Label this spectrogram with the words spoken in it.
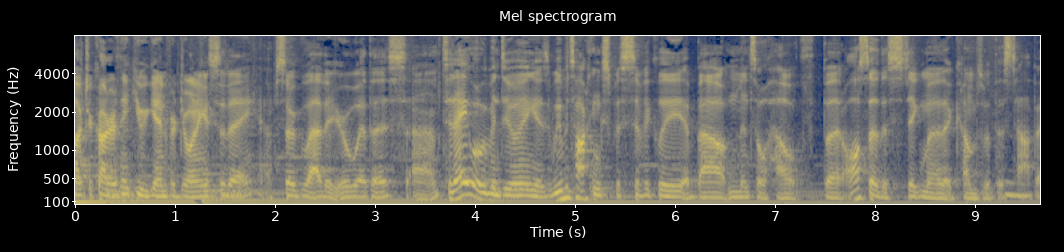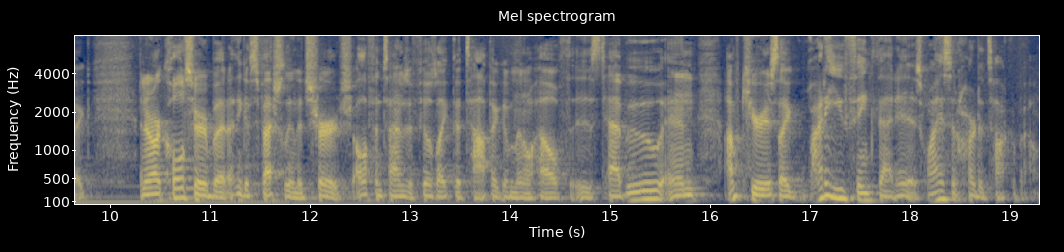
Dr. Carter, thank you again for joining us today. I'm so glad that you're with us. Um, today, what we've been doing is we've been talking specifically about mental health, but also the stigma that comes with this topic. And in our culture, but I think especially in the church, oftentimes it feels like the topic of mental health is taboo. And I'm curious, like, why do you think that is? Why is it hard to talk about?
